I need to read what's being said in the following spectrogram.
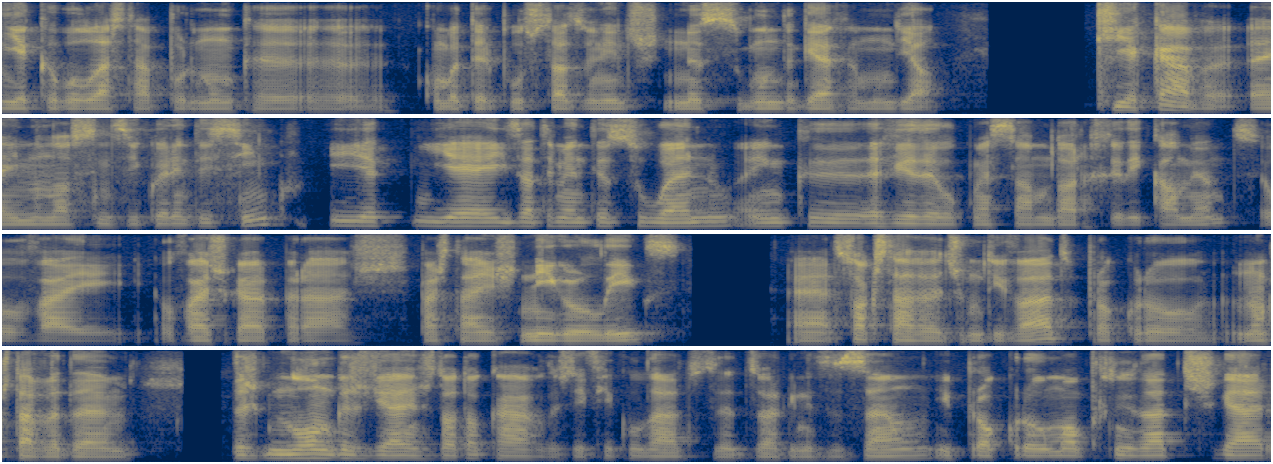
e acabou lá está por nunca uh, combater pelos Estados Unidos na Segunda Guerra Mundial, que acaba em 1945 e é, e é exatamente esse o ano em que a vida dele começa a mudar radicalmente. Ele vai, ele vai jogar para as, para as tais Negro Leagues, uh, só que estava desmotivado, procurou, não gostava da das longas viagens de autocarro, das dificuldades da desorganização e procurou uma oportunidade de chegar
